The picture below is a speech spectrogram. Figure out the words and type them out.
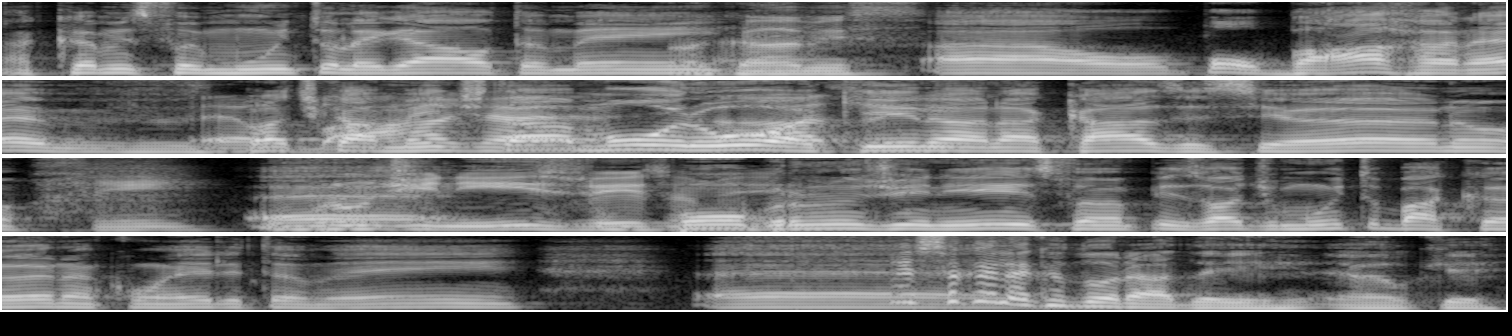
A Camis foi muito legal também. A Camis. Ah, o, pô, o Barra, né? É, Praticamente Barra tá, é morou casa aqui na, na casa esse ano. Sim. O Bruno Diniz veio Pô, também. o Bruno Diniz, foi um episódio muito bacana com ele também. É, Essa caneca dourada aí é o quê?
